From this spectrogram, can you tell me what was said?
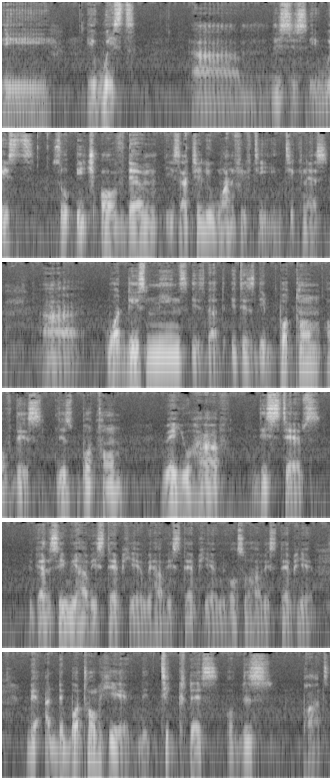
a a waist um, this is a waist so each of them is actually 150 in thickness. Uh, what this means is that it is the bottom of this this bottom where you have these steps. You can see we have a step here we have a step here we also have a step here. But at the bottom here the thickness of this part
